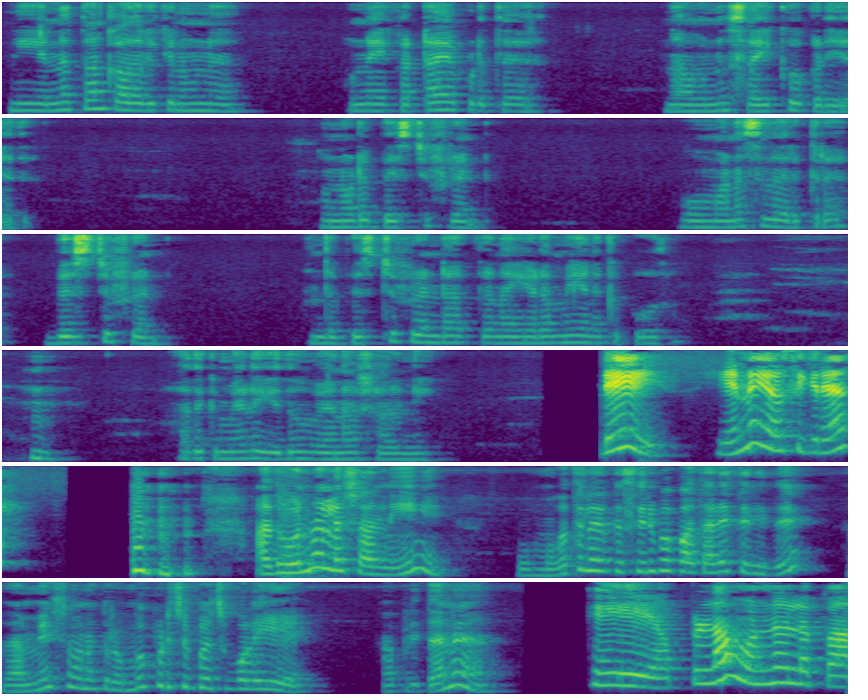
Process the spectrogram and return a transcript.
நீ என்னத்தான் காதலிக்கணும்னு உன்னை கட்டாயப்படுத்த நான் ஒன்றும் சைக்கோ கிடையாது. உன்னோட பெஸ்ட் ஃப்ரெண்ட் உன் மனசில் இருக்கிற பெஸ்ட் ஃப்ரெண்ட் அந்த பெஸ்ட் ஃப்ரெண்டாக்கான இடமே எனக்கு போதும். ம் அதுக்கு மேலே எதுவும் வேணாம் ஷாலினி. டேய் என்ன யோசிக்கிற? அது ஒன்றும் இல்லை ஷாலினி உன் முகத்தில் இருக்க சிரிப்பை பார்த்தாலே தெரியுது. ரமேஷ் உனக்கு ரொம்ப பிடிச்சி போச்சு போலயே. அப்படித்தானே? ஏய் அப்படிலாம் ஒன்றும் இல்லைப்பா.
